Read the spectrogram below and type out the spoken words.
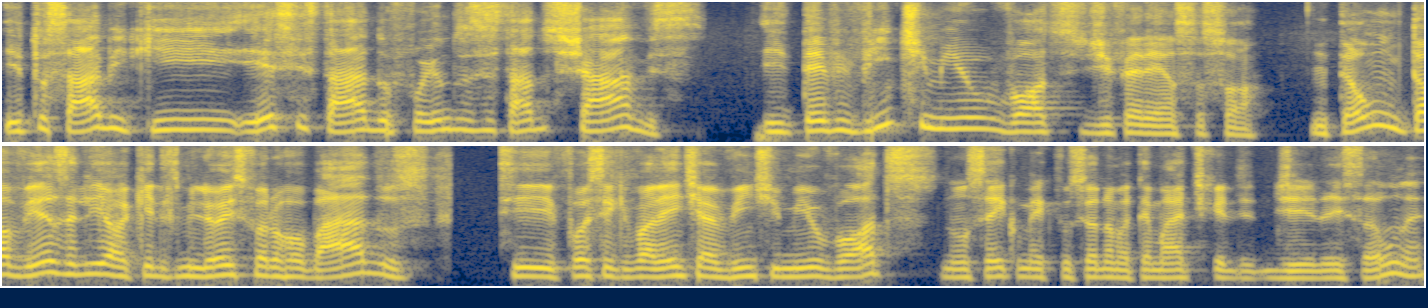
E tu sabe que esse estado foi um dos estados chaves e teve 20 mil votos de diferença só. Então, talvez ali, ó, aqueles milhões foram roubados, se fosse equivalente a 20 mil votos, não sei como é que funciona a matemática de, de eleição, né?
